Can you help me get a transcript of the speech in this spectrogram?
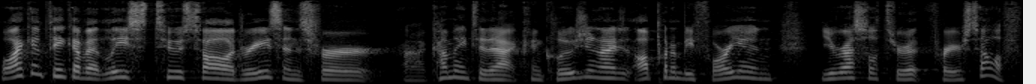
Well, I can think of at least two solid reasons for uh, coming to that conclusion. I, will put them before you and you wrestle through it for yourself.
